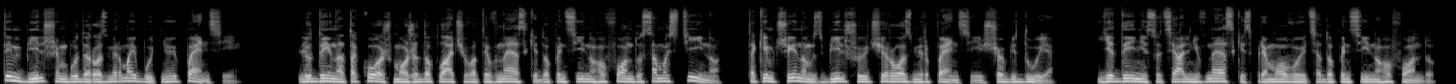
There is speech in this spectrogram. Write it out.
тим більшим буде розмір майбутньої пенсії. Людина також може доплачувати внески до пенсійного фонду самостійно, таким чином збільшуючи розмір пенсії, що бідує. Єдині соціальні внески спрямовуються до пенсійного фонду.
